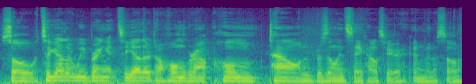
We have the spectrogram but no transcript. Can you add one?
So together we bring it together to home ground, hometown Brazilian steakhouse here in Minnesota.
